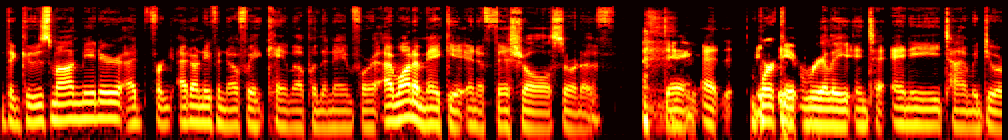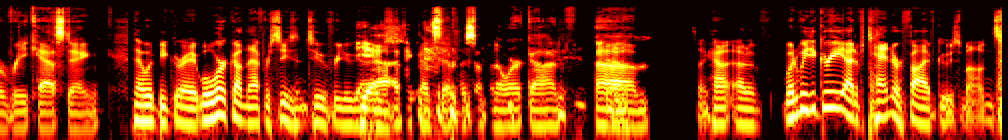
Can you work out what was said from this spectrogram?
the Guzman meter. I for, I don't even know if we came up with a name for it. I want to make it an official sort of thing. uh, work it really into any time we do a recasting. That would be great. We'll work on that for season two for you guys. Yeah, I think that's definitely something to work on. Yeah. Um, It's like how out of what do we agree? Out of ten or five Guzmans?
